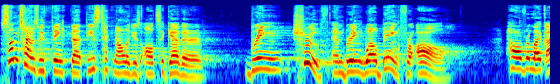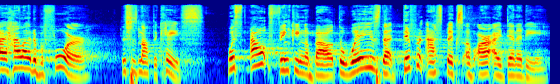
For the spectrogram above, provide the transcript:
sometimes we think that these technologies altogether bring truth and bring well being for all. However, like I highlighted before, this is not the case. Without thinking about the ways that different aspects of our identity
